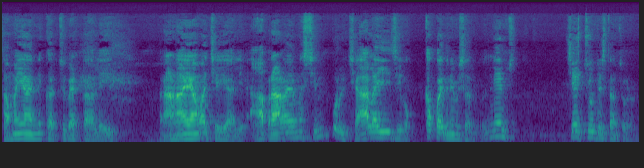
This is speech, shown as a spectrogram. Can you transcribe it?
సమయాన్ని ఖర్చు పెట్టాలి ప్రాణాయామ చేయాలి. ఆ ప్రాణాయామం సింపుల్ చాలా ఈజీ ఒక్క పది నిమిషాలు. నేను చేసి చూపిస్తాను చూడండి.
